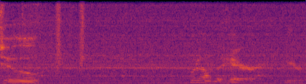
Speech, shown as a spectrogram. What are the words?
to put on the hair here.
